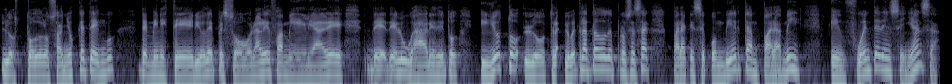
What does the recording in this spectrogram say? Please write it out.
los, todos los años que tengo, de ministerio, de personas, de familia, de, de, lugares, de todo. Y yo esto lo, lo he tratado de procesar para que se conviertan para mí en fuente de enseñanza.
